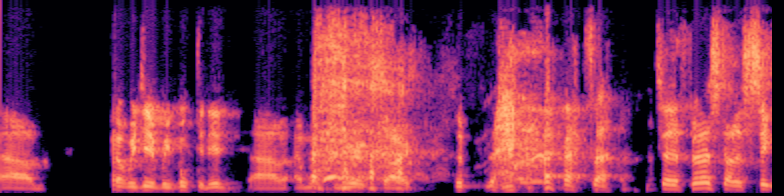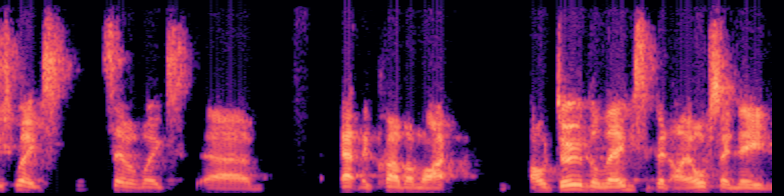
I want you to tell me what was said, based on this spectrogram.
Um, but we did. We booked it in uh, and went to Europe. So the, so, so the first kind of six weeks, seven weeks um, at the club, I'm like, I'll do the legs, but I also need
